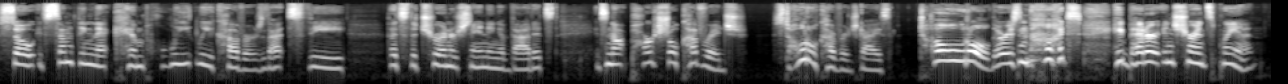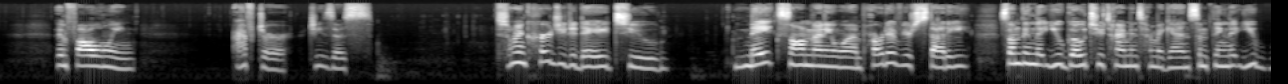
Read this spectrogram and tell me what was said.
So it's something that completely covers. That's the that's the true understanding of that. It's it's not partial coverage. It's total coverage guys total there is not a better insurance plan than following after jesus so i encourage you today to Make Psalm 91 part of your study, something that you go to time and time again, something that you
